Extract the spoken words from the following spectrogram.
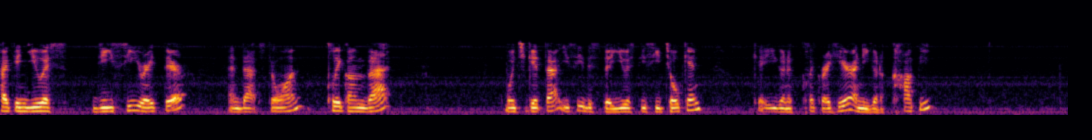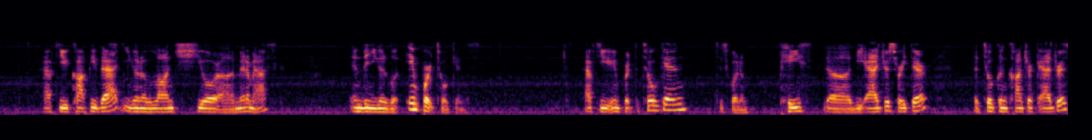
type in USDC right there. And that's the one. Click on that. Once you get that, you see this is the USDC token. Okay, you're going to click right here and you're going to copy. After you copy that, you're going to launch your uh, MetaMask. And then you're going to go import tokens. After you import the token, just go ahead and paste uh, the address right there, the token contract address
